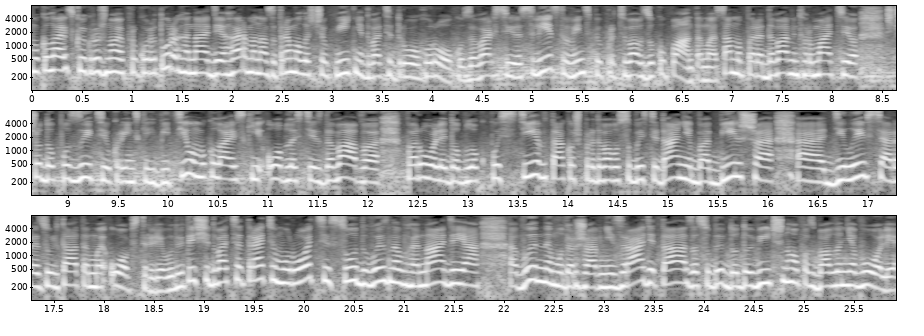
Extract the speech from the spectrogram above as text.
Миколаївської окружної прокуратури Геннадія Германа затримали ще в квітні 22-го року. За версією слідства він співпрацював з окупантами. Саме передавав інформацію щодо позиції українських бійців у Миколаївській області, здавав паролі до блокпостів. Також передавав особисті дані, ба більше е, ділився результатами обстрілів. У 2023 році суд визнав Геннадія винним у державній зраді та засудив до довічного позбавлення волі.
